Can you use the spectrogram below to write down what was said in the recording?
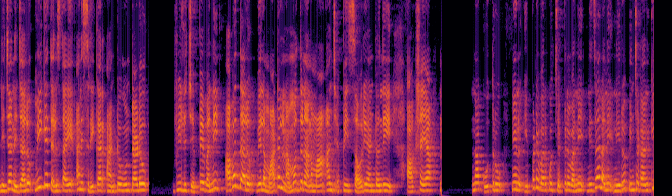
నిజ నిజాలు మీకే తెలుస్తాయి అని శ్రీకర్ అంటూ ఉంటాడు. వీళ్ళు చెప్పేవన్నీ అబద్ధాలు. వీళ్ళ మాటలు నమ్మొద్దు నానమ్మా అని చెప్పి సౌరి అంటుంది. అక్షయ నా కూతురు నేను ఇప్పటి వరకు చెప్పినవన్నీ నిజాలని నిరూపించడానికి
